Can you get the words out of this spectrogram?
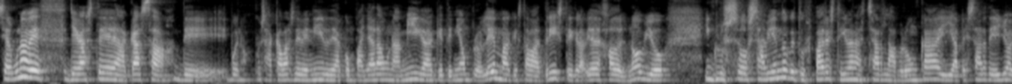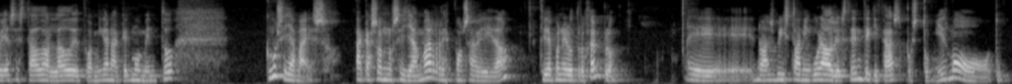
Si alguna vez llegaste a casa de, bueno, pues acabas de venir de acompañar a una amiga que tenía un problema, que estaba triste, que le había dejado el novio, incluso sabiendo que tus padres te iban a echar la bronca y a pesar de ello habías estado al lado de tu amiga en aquel momento, ¿cómo se llama eso? ¿Acaso no se llama responsabilidad? Te voy a poner otro ejemplo. Eh, no has visto a ningún adolescente, quizás pues tú mismo o tu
